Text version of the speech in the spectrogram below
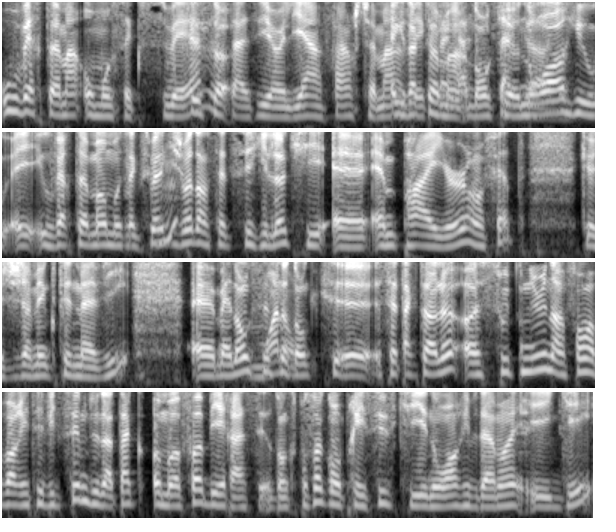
ouvertement homosexuel. C'est ça. Il y a un lien à faire justement Exactement. avec la, la Donc saga. noir et, ouvertement homosexuel qui joue dans cette série-là qui est Empire en fait que j'ai jamais écouté de ma vie. Euh, mais donc c'est ça. non Donc euh, cet acteur-là a soutenu dans le fond avoir été victime d'une attaque homophobe et raciste. Donc c'est pour ça qu'on précise qu'il est noir évidemment et gay.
